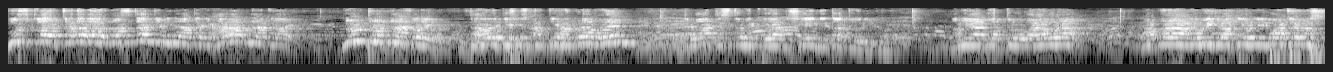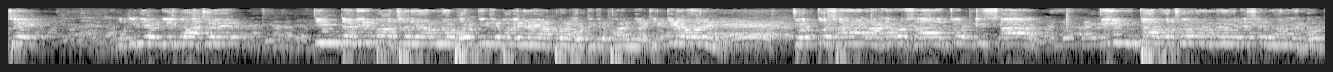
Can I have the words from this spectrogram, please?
মুস্কর চাঁদাবাদ মস্তান যদি না থাকে, হারাম না খায়, লুণ্ঠন না করে, তাহলে দেশে শান্তি আমরা বলেন জামাত ইসলামী কোরআন সেই নেতা তৈরি করে। আমি আর বক্তব্য বাড়াবো না। আপনারা আগামী জাতীয় নির্বাচন আসছে। অতীতের নির্বাচনে তিনটা নির্বাচনে আমরা ভোট দিতে পারি না আপনারা ভোট দিতে পারেন না ঠিক কিনা বলেন? চোদ্দ সাল, আঠারো সাল, চব্বিশ সাল, তিনটা বছর ভোট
